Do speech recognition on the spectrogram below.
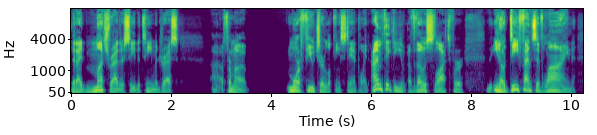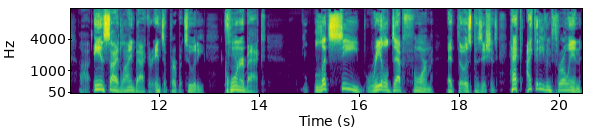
that I'd much rather see the team address uh, from a more future looking standpoint. I'm thinking of those slots for, you know, defensive line, uh, inside linebacker into perpetuity, cornerback. Let's see real depth form at those positions. Heck, I could even throw in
